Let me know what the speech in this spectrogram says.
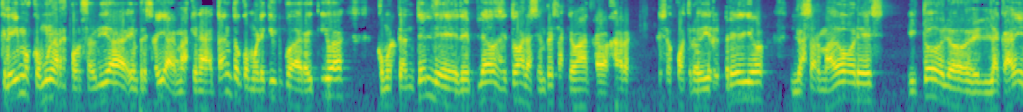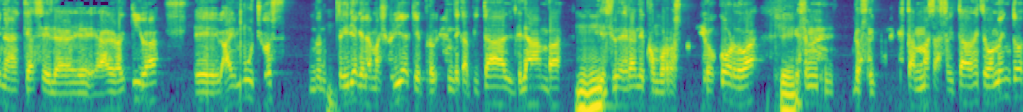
creímos como una responsabilidad empresarial, más que nada, tanto como el equipo de Agroactiva, como el plantel de, de empleados de todas las empresas que van a trabajar esos cuatro días del predio, los armadores y toda la cadena que hace la eh, agroactiva. Eh, hay muchos, te diría que la mayoría que provienen de Capital, de Lamba y de ciudades grandes como Rosario, Córdoba, Sí. que son los sectores que están más afectados en este momento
